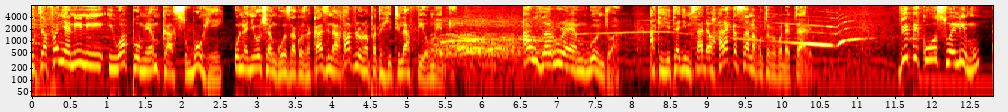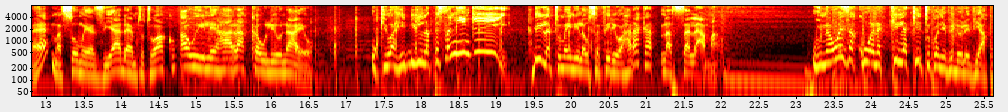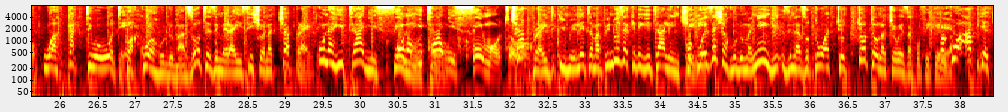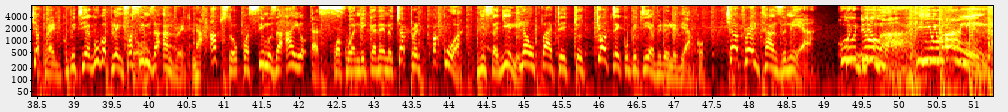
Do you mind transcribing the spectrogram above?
Utafanya nini iwapo umeamka asubuhi, unanyoosha nguo zako za kazi na ghafla unapata hitilafu ya umeme au dharura ya mgonjwa akihitaji msaada wa haraka sana kutoka kwa daktari? Vipi kuhusu elimu eh? Masomo ya ziada ya mtoto wako au ile haraka ulionayo, ukiwahi dili la pesa nyingi bila tumaini la usafiri wa haraka na salama? Unaweza kuwa na kila kitu kwenye vidole vyako wakati wowote, kwa kuwa huduma zote zimerahisishwa na Chapride. Unahitaji simu Unahitaji simu tu. Chapride imeleta mapinduzi ya kidigitali nchini kwa kuwezesha huduma nyingi zinazotoa chochote unachoweza kufikiria. Pakua app ya Chapride kupitia Google Play Store kwa simu za Android na App Store kwa simu za iOS kwa kuandika neno Chapride, pakua, jisajili na upate chochote kupitia vidole vyako. Chapride Tanzania, huduma kinyumbani.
